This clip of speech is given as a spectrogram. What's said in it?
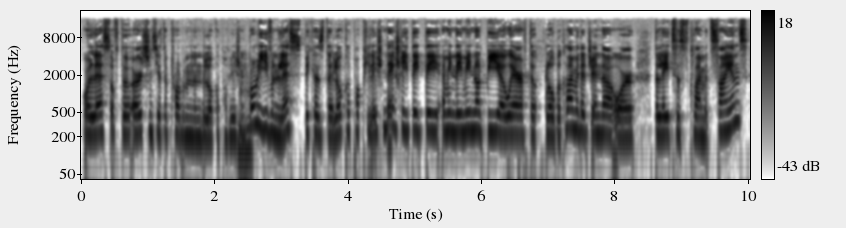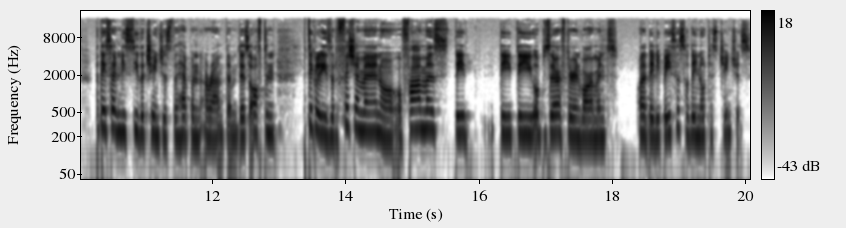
or less of the urgency of the problem than the local population. Mm-hmm. Probably even less because the local population, they actually, they, they, I mean, they may not be aware of the global climate agenda or the latest climate science, but they certainly see the changes that happen around them. There's often, particularly sort of fishermen or, or farmers, they, they, they observe their environment on a daily basis, so they notice changes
